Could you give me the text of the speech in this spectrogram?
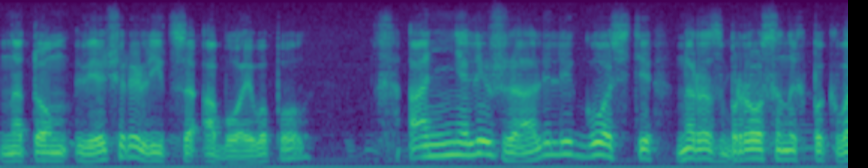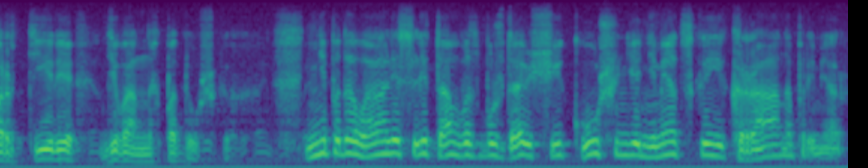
на том вечере лица обоего пола? А не лежали ли гости на разбросанных по квартире диванных подушках? Не подавались ли там возбуждающие кушанья немецкая икра, например?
